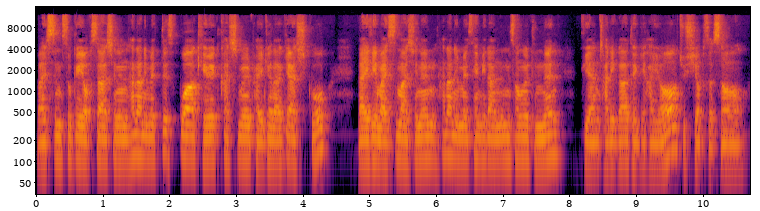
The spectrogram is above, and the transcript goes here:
말씀 속에 역사하시는 하나님의 뜻과 계획하심을 발견하게 하시고 나에게 말씀하시는 하나님의 세밀한 음성을 듣는 귀한 자리가 되게 하여 주시옵소서.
